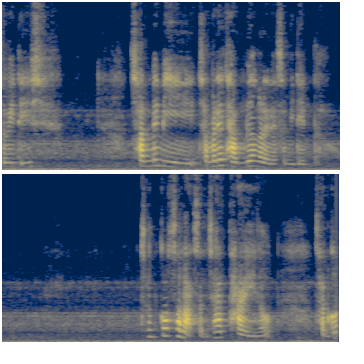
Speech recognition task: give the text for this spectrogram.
สวีดิช ฉันไม่มี ฉันไม่ได้ทำเรื่องอะไรในสวีเดนนะฉันก็สละสัญชาติไทยแล้ว ฉันก็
